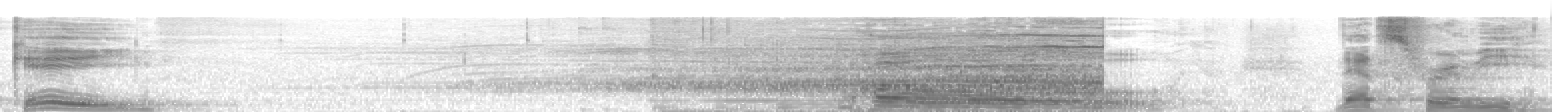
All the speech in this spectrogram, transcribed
Okay. Oh, that's for me.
